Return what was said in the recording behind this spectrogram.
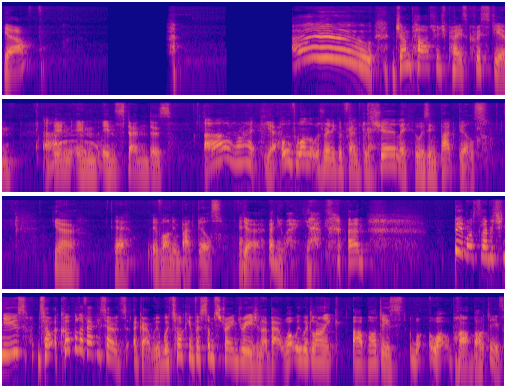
Yeah. Oh, John Partridge plays Christian in, in, in Stenders. oh right. yeah. Oh, the one that was really good friends with Shirley, who was in Bad Girls. Yeah. Yeah, Yvonne in Bad Girls. Yeah. Anyway, yeah. Um, bit more celebrity news. So a couple of episodes ago, we were talking for some strange reason about what we would like our bodies, what, what our bodies,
